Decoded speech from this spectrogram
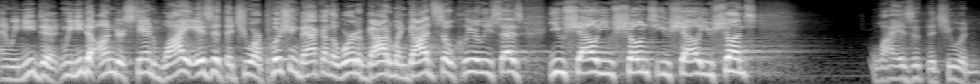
And we need, to, we need to understand why is it that you are pushing back on the word of God when God so clearly says, you shall, you shan't, you shall, you shan't. Why is it that you would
